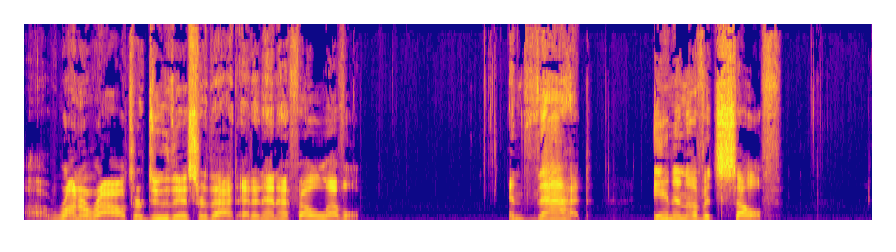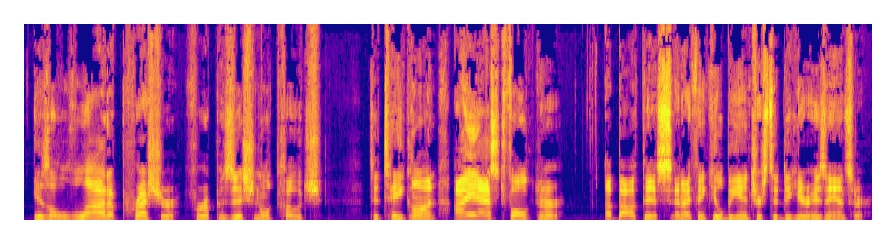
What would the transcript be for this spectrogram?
uh, run a route or do this or that at an NFL level. And that, in and of itself, is a lot of pressure for a positional coach to take on. I asked Faulkner about this, and I think you'll be interested to hear his answer.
